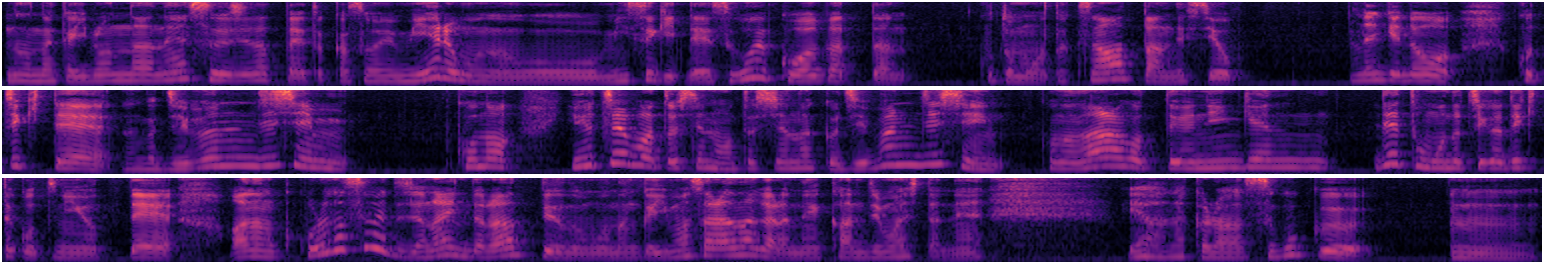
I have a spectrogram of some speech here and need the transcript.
のなんかいろんなね数字だったりとかそういう見えるものを見すぎてすごい怖かったこともたくさんあったんですよ。だけどこっち来てなんか自分自身この YouTuber としての私じゃなく自分自身このナラゴっていう人間で友達ができたことによってあなんかこれが全てじゃないんだなっていうのもなんか今更ながらね感じましたね。いやだからすごくうん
